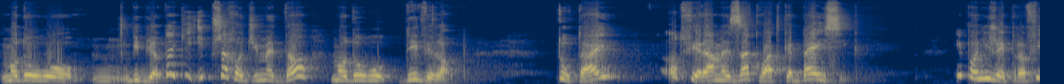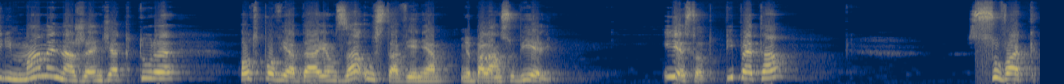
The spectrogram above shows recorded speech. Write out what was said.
modułu mm, biblioteki i przechodzimy do modułu Develop. Tutaj otwieramy zakładkę Basic. I poniżej profili mamy narzędzia, które odpowiadają za ustawienia balansu bieli. I jest to pipeta, suwak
